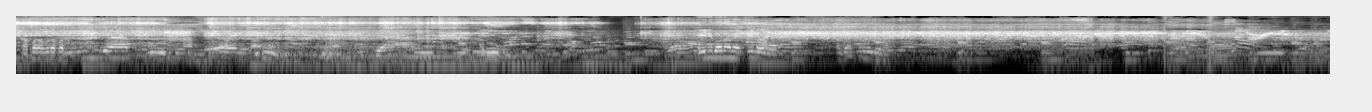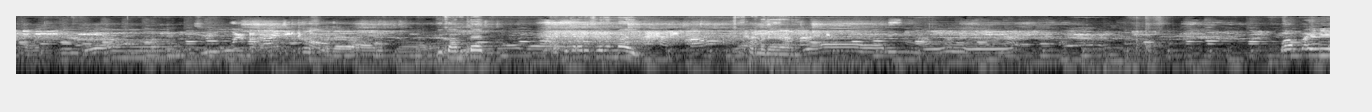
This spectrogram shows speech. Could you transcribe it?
Apa aku dapat? Iya, bumi Hmm. dari Aduh. Ini baru naik final. Agak seru ya. Di kampret. Tapi kita harus main. Super leher. Bapak ini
